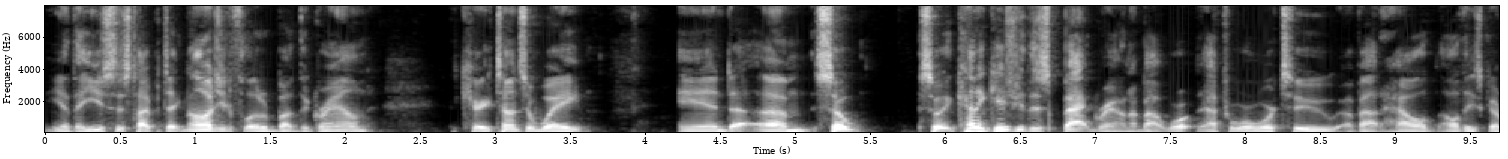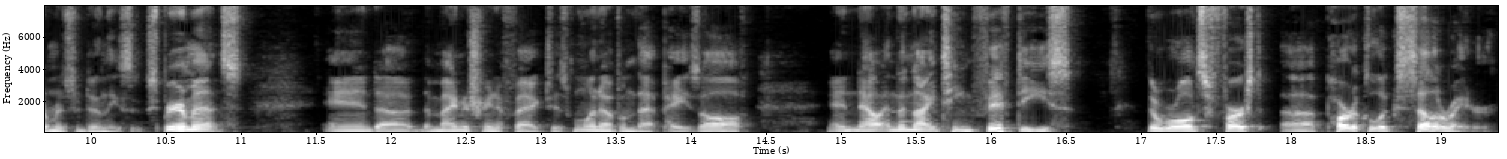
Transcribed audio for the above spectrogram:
you know they use this type of technology to float above the ground, carry tons of weight, and um, so so it kind of gives you this background about after World War II about how all these governments are doing these experiments, and uh, the magnetrine effect is one of them that pays off. And now in the 1950s, the world's first uh, particle accelerator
